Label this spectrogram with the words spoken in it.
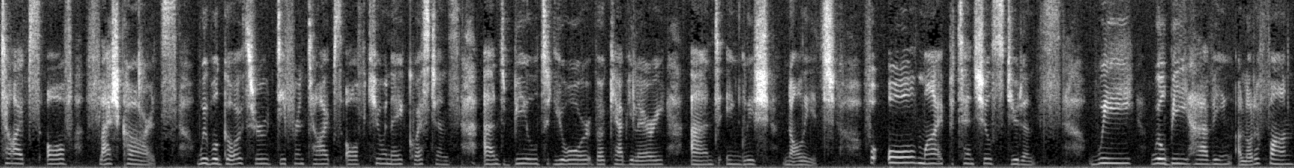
types of flashcards. We will go through different types of Q&A questions and build your vocabulary and English knowledge. For all my potential students, we will be having a lot of fun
